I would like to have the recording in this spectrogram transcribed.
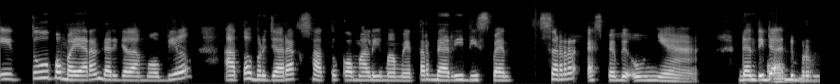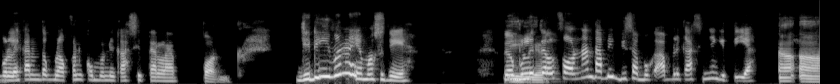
itu pembayaran dari dalam mobil atau berjarak 1,5 meter dari dispenser SPBU-nya dan tidak Oh. diperbolehkan untuk melakukan komunikasi telepon. Jadi gimana ya maksudnya ya? Gak boleh Iya. teleponan tapi bisa buka aplikasinya gitu ya? Heeh.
